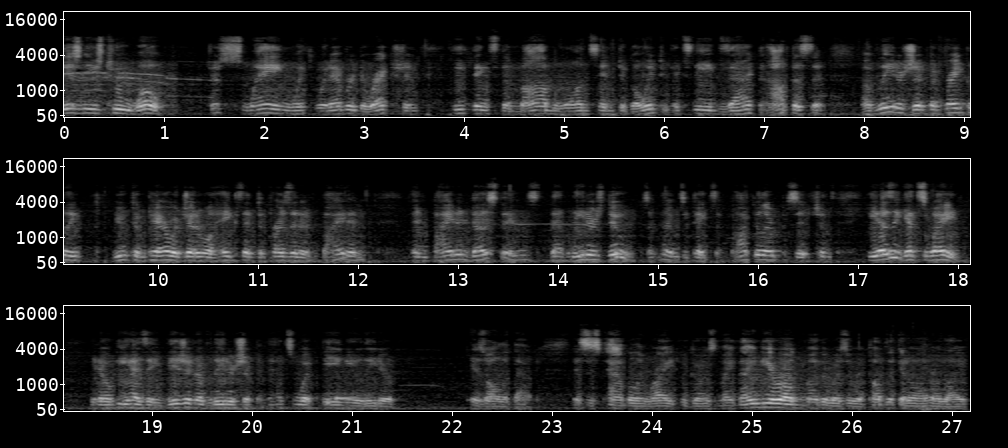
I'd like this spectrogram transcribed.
Disney's too woke. Just swaying with whatever direction he thinks the mob wants him to go into. It's the exact opposite of leadership. But frankly, you compare what General Haig said to President Biden, and Biden does things that leaders do. Sometimes he takes unpopular positions. He doesn't get swayed. You know, he has a vision of leadership, and that's what being a leader is all about. This is Pamela Wright, who goes, My 90 year old mother was a Republican all her life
